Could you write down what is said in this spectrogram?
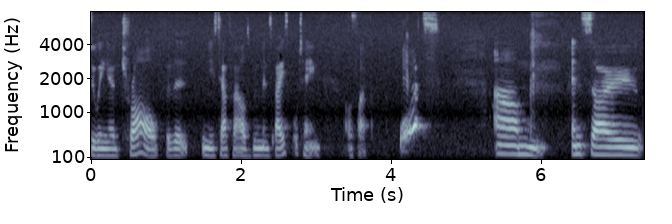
doing a trial for the New South Wales women's baseball team." I was like, "What?" Um, and so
